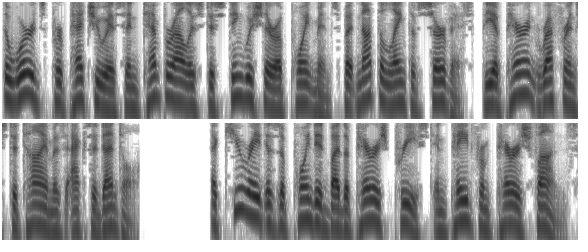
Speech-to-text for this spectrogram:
The words perpetuus and temporalis distinguish their appointments but not the length of service, the apparent reference to time is accidental. A curate is appointed by the parish priest and paid from parish funds.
